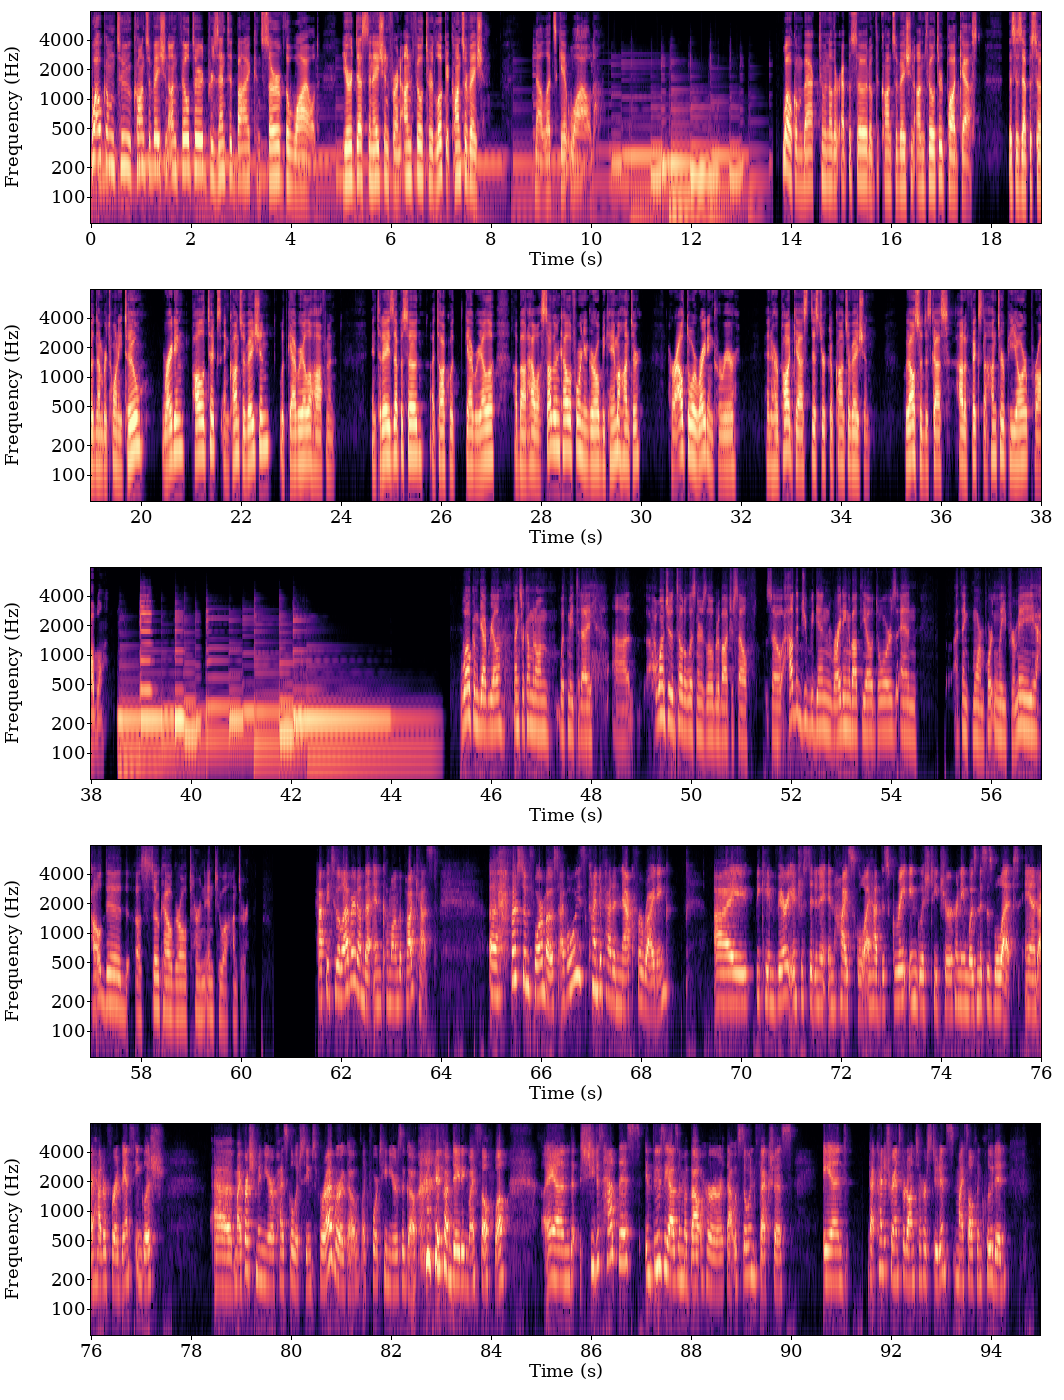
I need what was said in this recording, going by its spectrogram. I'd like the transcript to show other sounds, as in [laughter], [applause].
Welcome to Conservation Unfiltered, presented by Conserve the Wild, your destination for an unfiltered look at conservation. Now let's get wild. Welcome back to another episode of the Conservation Unfiltered podcast. This is episode number 22 Writing, Politics, and Conservation with Gabriella Hoffman. In today's episode, I talk with Gabriella about how a Southern California girl became a hunter, her outdoor writing career, and her podcast, District of Conservation. We also discuss how to fix the hunter PR problem. Welcome, Gabriella. Thanks for coming on with me today. Uh, I want you to tell the listeners a little bit about yourself so, how did you begin writing about the outdoors? And I think more importantly for me, how did a SoCal girl turn into a hunter? Happy to elaborate on that and come on the podcast. Uh, first and foremost, I've always kind of had a knack for writing. I became very interested in it in high school. I had this great English teacher. Her name was Mrs. Willette, and I had her for advanced English uh, my freshman year of high school, which seems forever ago, like 14 years ago, [laughs] if I'm dating myself well. And she just had this enthusiasm about her that was so infectious. And that kind of transferred onto her students, myself included.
